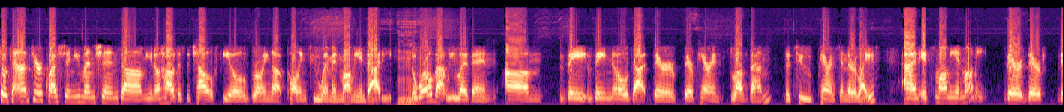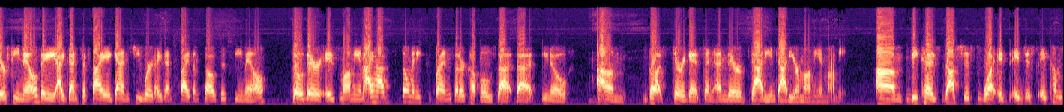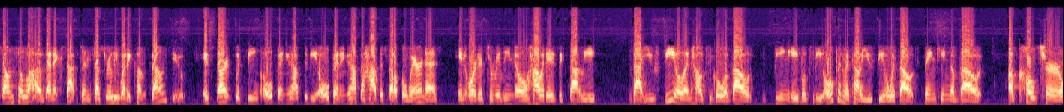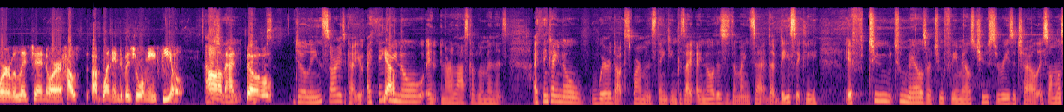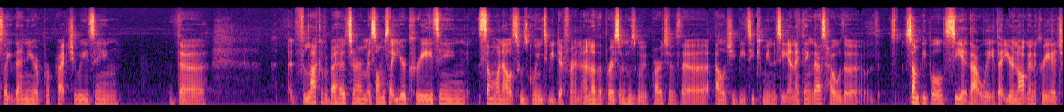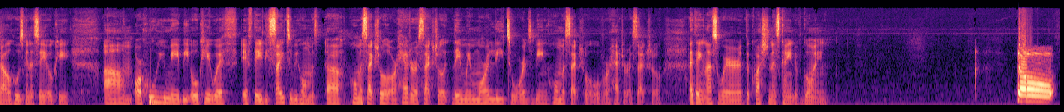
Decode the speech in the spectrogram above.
So to answer your question, you mentioned, um, you know, how does the child feel growing up calling two women mommy and daddy? The world that we live in, um, they they know that their their parents love them, the two parents in their life, and it's mommy and mommy. They're they're they're female. They identify again, keyword identify themselves as female. So there is mommy and I have so many friends that are couples that that you know um, got surrogates and and their daddy and daddy or mommy and mommy. Um, because that's just what it it just it comes down to love and acceptance. That's really what it comes down to. It starts with being open. You have to be open and you have to have the self awareness in order to really know how it is exactly that you feel and how to go about being able to be open with how you feel without thinking about a culture or a religion or how uh, one individual may feel. um, and so, Jolene, sorry to cut you. I think Yeah. I know in, in our last couple of minutes, I think I know where Dr. Sparman's thinking because I, I know this is the mindset that basically if two two males or two females choose to raise a child, it's almost like then you're perpetuating the for lack of a better term, it's almost like you're creating someone else who's going to be different, another person who's going to be part of the LGBT community. And I think that's how the some people see it that way that you're not going to create a child who's going to say, okay, um, or who you may be okay with if they decide to be homo- uh, homosexual or heterosexual, they may more lead towards being homosexual over heterosexual. I think that's where the question is kind of going. So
